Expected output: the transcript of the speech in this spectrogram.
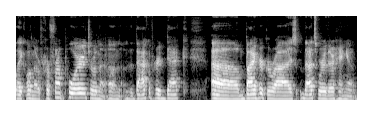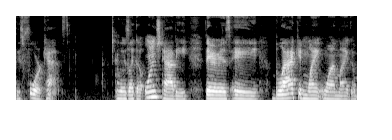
like on the, her front porch or on the on the back of her deck um, by her garage. That's where they're hanging out. These four cats. There's like an orange tabby. There is a black and white one, like a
